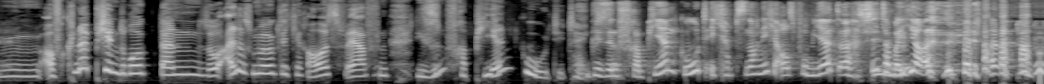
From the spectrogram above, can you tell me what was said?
mh, auf Knöpfchen druckt, dann so alles Mögliche rauswerfen. Die sind frappierend gut, die Texte. Die sind frappierend gut. Ich habe es noch nicht ausprobiert. Äh, steht Mhm. aber hier. du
